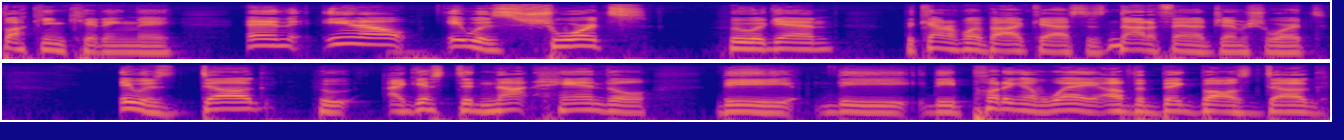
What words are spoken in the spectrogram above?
fucking kidding me? And you know, it was Schwartz, who again, the Counterpoint podcast is not a fan of Jim Schwartz. It was Doug, who I guess did not handle the the the putting away of the big balls Doug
